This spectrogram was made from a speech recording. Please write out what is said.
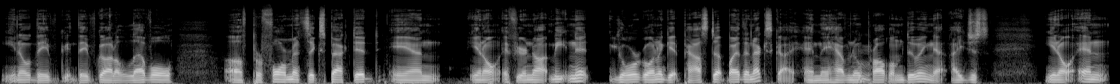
You know, they've they've got a level of performance expected and you know, if you're not meeting it, you're going to get passed up by the next guy and they have no hmm. problem doing that. I just you know, and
